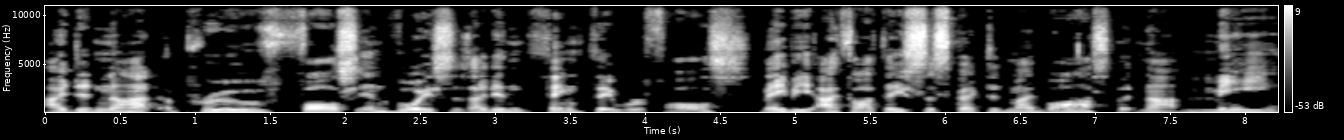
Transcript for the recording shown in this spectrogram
I did not approve false invoices. I didn't think they were false. Maybe I thought they suspected my boss, but not me.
